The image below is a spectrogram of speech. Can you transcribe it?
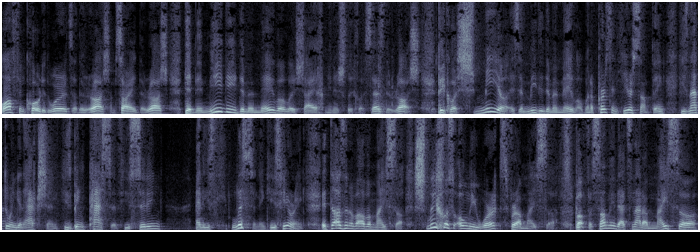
often quoted words of the Rosh, I'm sorry, the Rosh, de bemidi de memelo le'shayach min says the Rosh, because shmiya is a midi de memelo. When a person hears something, he's not doing an action, he's being passive, he's sitting and he's listening, he's hearing. It doesn't involve a maisa. Shlichus only works for a maisa, but for something that's not a maisa,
